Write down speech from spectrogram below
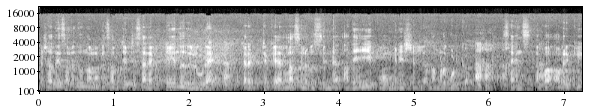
പക്ഷെ അതേ സമയത്ത് നമുക്ക് സബ്ജക്ട് സെലക്ട് ചെയ്യുന്നതിലൂടെ കറക്റ്റ് കേരള സിലബസിന്റെ അതേ കോമ്പിനേഷനിലാണ് നമ്മൾ കൊടുക്കാം. സയൻസ് അപ്പോൾ അവർക്ക്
